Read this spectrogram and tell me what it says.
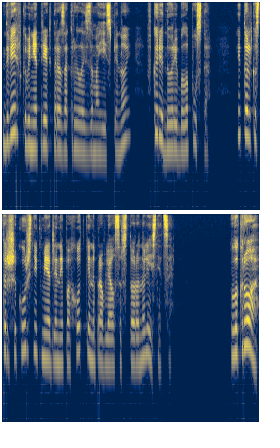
Дверь в кабинет ректора закрылась за моей спиной, в коридоре было пусто, и только старшекурсник медленной походкой направлялся в сторону лестницы. «Лакроа!»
